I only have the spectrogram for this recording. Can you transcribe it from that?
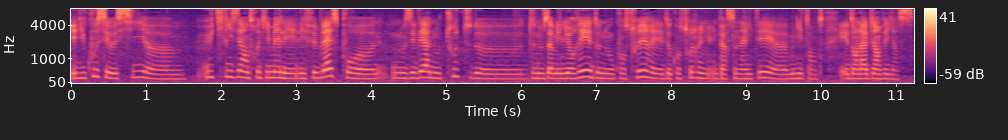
Et du coup, c'est aussi euh, utiliser, entre guillemets, les, les faiblesses pour euh, nous aider à nous toutes de, nous améliorer, de nous construire et de construire une, personnalité euh, militante et dans la bienveillance.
